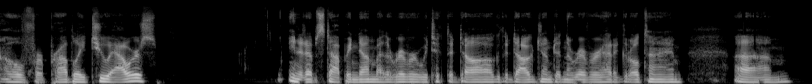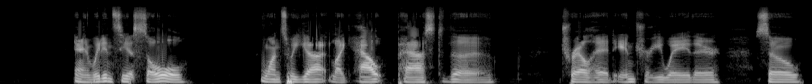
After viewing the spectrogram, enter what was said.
oh for probably two hours. Ended up stopping down by the river. We took the dog. The dog jumped in the river, had a good old time, um, and we didn't see a soul once we got like out past the trailhead entryway there. So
